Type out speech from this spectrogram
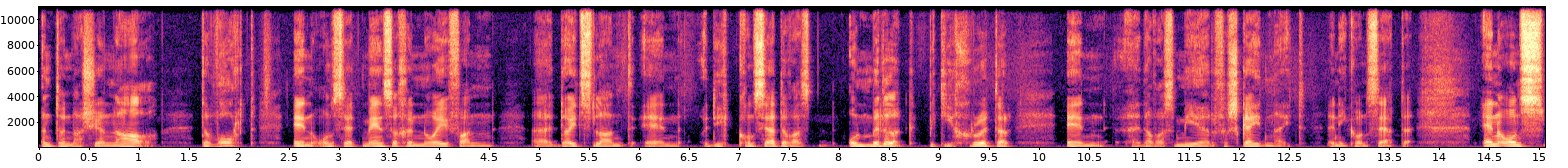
internasionaal te word en ons het mense genooi van uh, Duitsland en die konserte was onmiddellik bietjie groter en uh, daar was meer verskeidenheid in die konserte. En ons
